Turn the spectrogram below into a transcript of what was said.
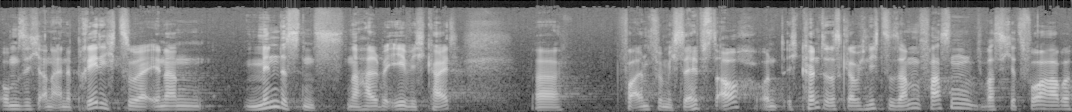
um sich an eine Predigt zu erinnern, mindestens eine halbe Ewigkeit. Äh, vor allem für mich selbst auch. Und ich könnte das, glaube ich, nicht zusammenfassen, was ich jetzt vorhabe,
